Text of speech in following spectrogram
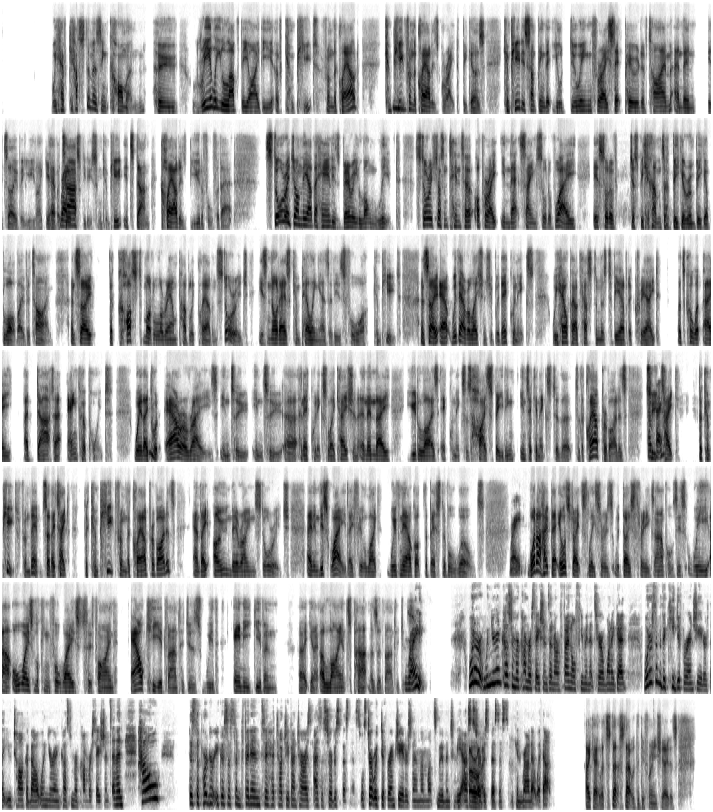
we have customers in common who really love the idea of compute from the cloud compute mm. from the cloud is great because compute is something that you're doing for a set period of time and then it's over. You like you have a right. task you do some compute it's done. Cloud is beautiful for that. Storage on the other hand is very long lived storage doesn't tend to operate in that same sort of way. It sort of just becomes a bigger and bigger blob over time. And so the cost model around public cloud and storage is not as compelling as it is for compute. And so our, with our relationship with Equinix, we help our customers to be able to create, let's call it a, a data anchor point where they hmm. put our arrays into, into uh, an Equinix location and then they utilize Equinix's high speeding interconnects to the, to the cloud providers to okay. take the compute from them. So they take the compute from the cloud providers and they own their own storage. And in this way, they feel like we've now got the best of all worlds. Right. What I hope that illustrates, Lisa, is with those three examples, is we are always looking for ways to find our key advantages with any given, uh, you know, alliance partners' advantages. Right. What are when you're in customer conversations in our final few minutes here, I want to get what are some of the key differentiators that you talk about when you're in customer conversations? And then how does the partner ecosystem fit into Hitachi Vantara's as a service business? We'll start with differentiators and then let's move into the as a service business. We can round out with that. Okay, let's start, start with the differentiators.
